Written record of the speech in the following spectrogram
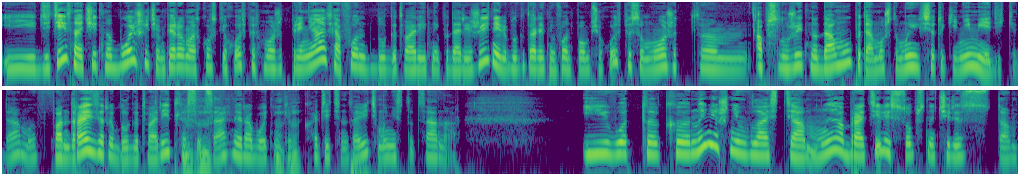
И детей значительно больше, чем первый московский хоспис может принять, а фонд благотворительный «Подари жизнь» или благотворительный фонд помощи хоспису может эм, обслужить на дому, потому что мы все-таки не медики, да, мы фандрайзеры, благотворители, uh-huh. социальные работники, uh-huh. как хотите назовите, мы не стационар. И вот э, к нынешним властям мы обратились, собственно, через там,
